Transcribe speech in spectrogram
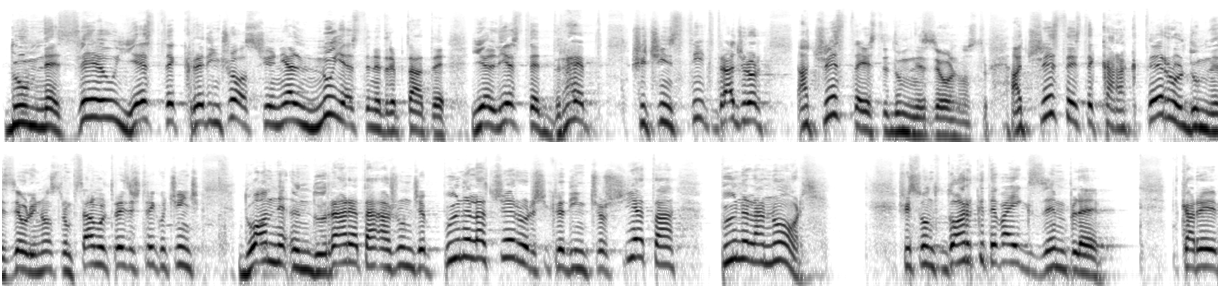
Dumnezeu este credincios și în El nu este nedreptate. El este drept și cinstit. Dragilor, acesta este Dumnezeul nostru. Acesta este caracterul Dumnezeului nostru. În Psalmul 33 cu 5 Doamne, îndurarea Ta ajunge până la ceruri și credincioșia Ta până la nori. Și sunt doar câteva exemple care,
